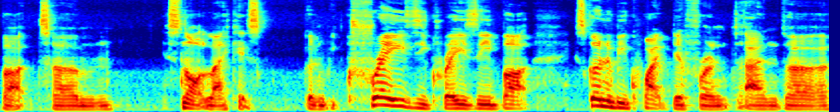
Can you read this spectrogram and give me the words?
but um, it's not like it's going to be crazy, crazy, but it's going to be quite different. And uh,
